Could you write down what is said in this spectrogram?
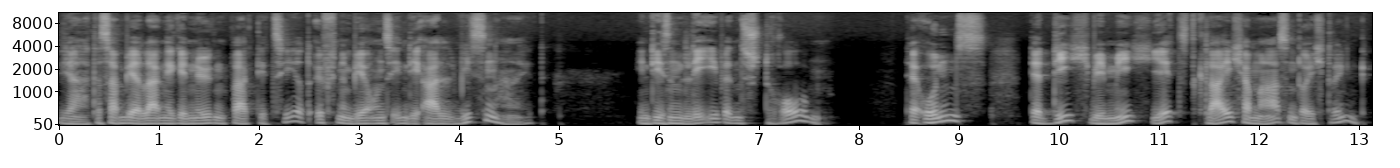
ja, das haben wir lange genügend praktiziert, öffnen wir uns in die Allwissenheit, in diesen Lebensstrom, der uns, der dich wie mich jetzt gleichermaßen durchdringt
